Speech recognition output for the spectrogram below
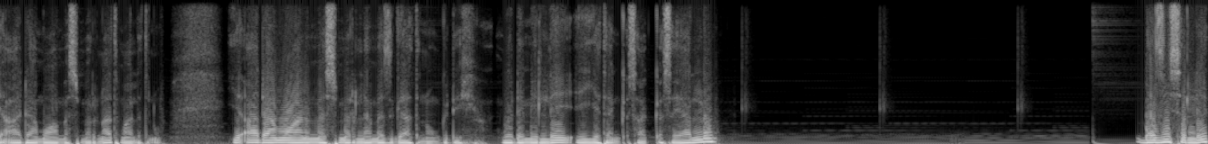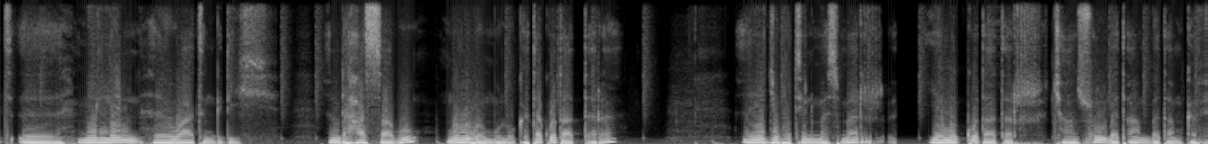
የአዳማዋ መስመር ናት ማለት ነው። የአዳማዋን መስመር ለመዝጋት ነው እንግዲህ ወደ ሚሌ እየተንቀሳቀሰ ያለው። በዚህ ስሌት ሚሌን ህወሓት እንግዲህ እንደ ሀሳቡ ሙሉ በሙሉ ከተቆጣጠረ የጅቡቲን መስመር የመቆጣጠር chance ኡ በጣም በጣም ከፍ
